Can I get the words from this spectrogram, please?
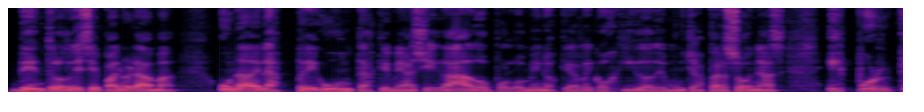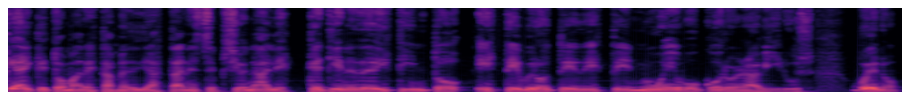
Dentro de ese panorama, una de las preguntas que me ha llegado, por lo menos que he recogido de muchas personas, es por qué hay que tomar estas medidas tan excepcionales, qué tiene de distinto este brote de este nuevo coronavirus. Bueno,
